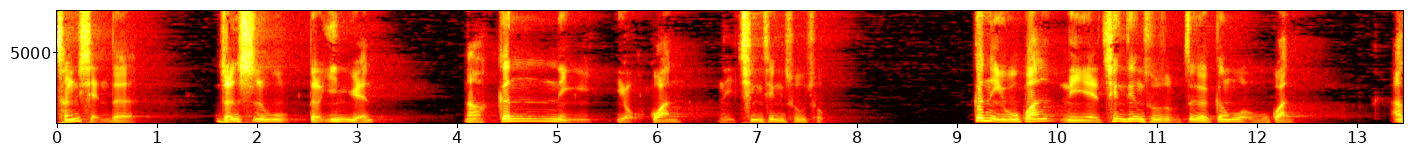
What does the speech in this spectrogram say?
呈现的人事物的因缘，然后跟你有关，你清清楚楚；跟你无关，你也清清楚楚。这个跟我无关啊，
